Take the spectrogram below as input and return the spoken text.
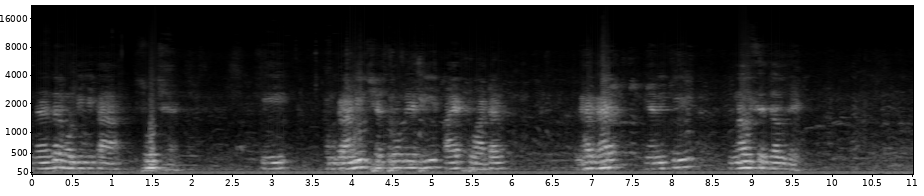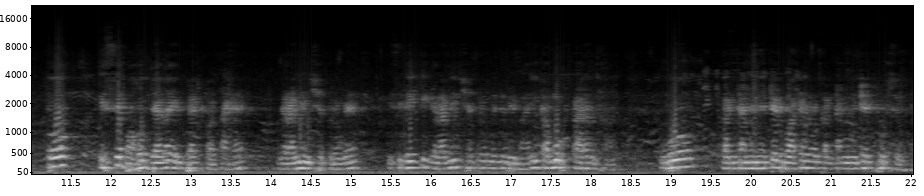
नरेंद्र मोदी जी का सोच है कि हम ग्रामीण क्षेत्रों में भी पाइप वाटर घर घर, यानी कि नल से जल दें। तो इससे बहुत ज़्यादा इम्पैक्ट पड़ता है ग्रामीण क्षेत्रों में। इसलिए कि ग्रामीण क्षेत्रों में जो बीमारी का मुख्य कारण था, वो कंटामिनेटेड वाटर और कंटामिनेटेड फ़ूड से होता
